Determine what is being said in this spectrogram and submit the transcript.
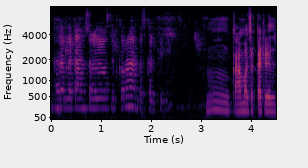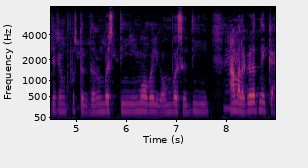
घरातलं काम सगळं व्यवस्थित करून अभ्यास करते मी. हम्म, कामाचा काटाळा त्याच्यामुळे पुस्तक धरून बसती मोबाईल घेऊन बसती. हम्म. आम्हाला कळत नाही काय.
